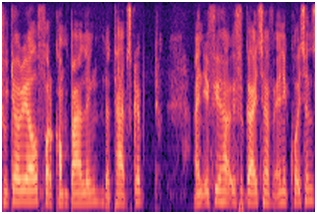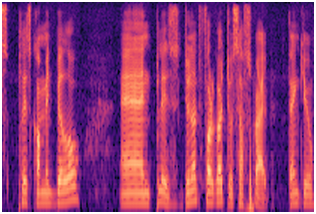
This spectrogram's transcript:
tutorial for compiling the TypeScript. And if you have if you guys have any questions please comment below. And please do not forget to subscribe. Thank you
